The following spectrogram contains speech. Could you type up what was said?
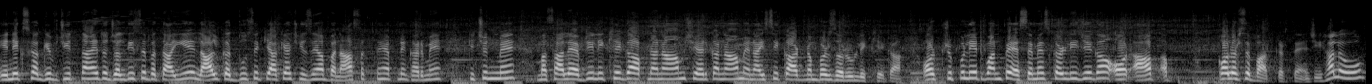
इनिक्स का गिफ्ट जीतना है तो जल्दी से बताइए, लाल कद्दू से क्या क्या चीज़ें आप बना सकते हैं अपने घर में? किचन में मसाला एफ़ लिखिएगा, अपना नाम, शहर का नाम एनआईसी कार्ड नंबर ज़रूर लिखिएगा। और ट्रिपल एट वन पे एस कर लीजिएगा और आप अब कॉलर से बात करते हैं। जी हेलो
